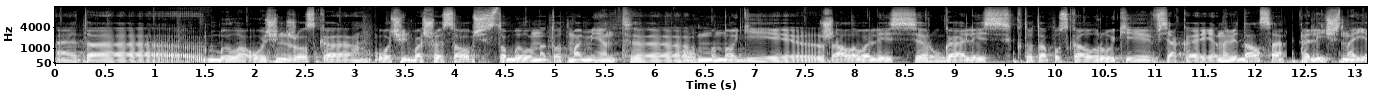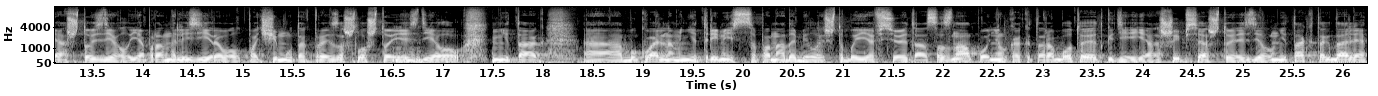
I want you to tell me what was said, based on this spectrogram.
Это было очень жестко, очень большое сообщество было на тот момент. Э, Многие жаловались, ругались, кто-то опускал руки, всякое я навидался. Лично я что сделал? Я проанализировал, почему так произошло, что я сделал не так. А, Буквально мне три месяца понадобилось, чтобы я все это осознал, понял, как это работает, где я ошибся, что я сделал не так и так далее.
